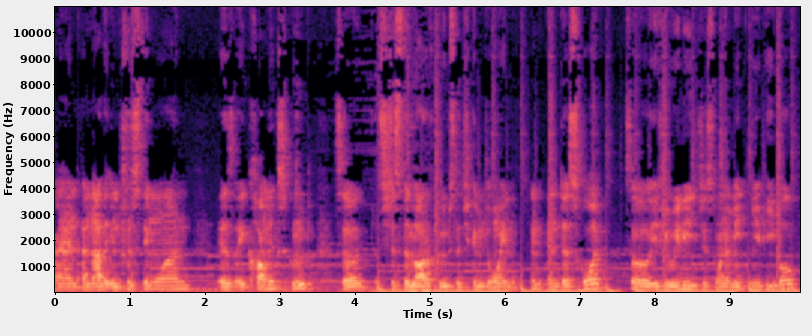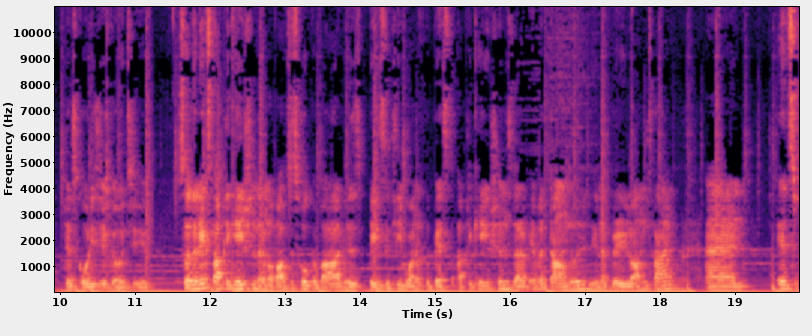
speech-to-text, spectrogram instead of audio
and another interesting one is a comics group. So it's just a lot of groups that you can join in, Discord. So if you really just want to meet new people, Discord is your go-to. So the next application that I'm about to talk about is basically one of the best applications that I've ever downloaded in a very long time. And its,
